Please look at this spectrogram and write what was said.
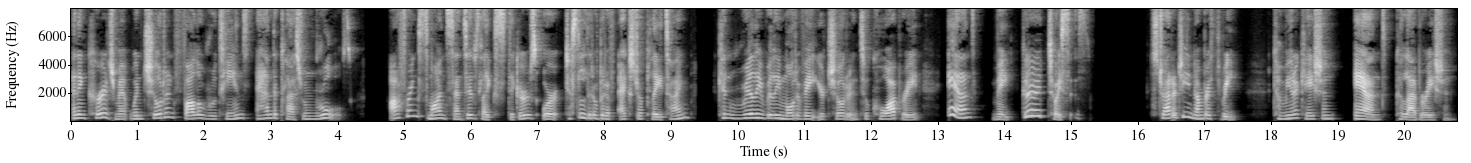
and encouragement when children follow routines and the classroom rules. Offering small incentives like stickers or just a little bit of extra playtime can really, really motivate your children to cooperate and Make good choices. Strategy number three, communication and collaboration.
